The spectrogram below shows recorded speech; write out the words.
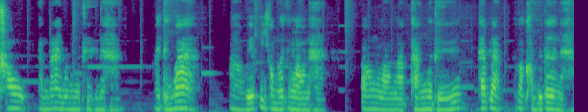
เข้ากันได้บนมือถือนะคะหมายถึงว่าอ่าเว็บอีคอมเมิร์ซของเรานะคะ ต้องรองรับทั้งมือถือแท็บเล็ตแล้วก็คอมพิวเตอร์นะคะ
